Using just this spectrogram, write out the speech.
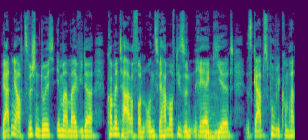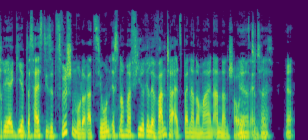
Wir hatten ja auch zwischendurch immer mal wieder Kommentare von uns. Wir haben auf die Sünden reagiert. Es gab, das Publikum hat reagiert. Das heißt, diese Zwischenmoderation ist nochmal viel relevanter als bei einer normalen anderen Show Ja, letztendlich. total. Ja.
